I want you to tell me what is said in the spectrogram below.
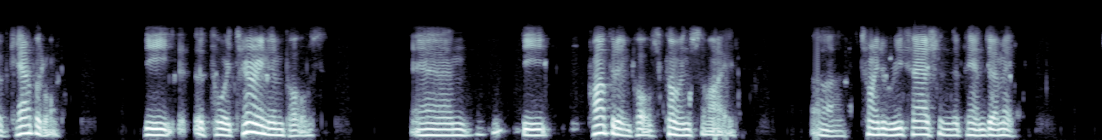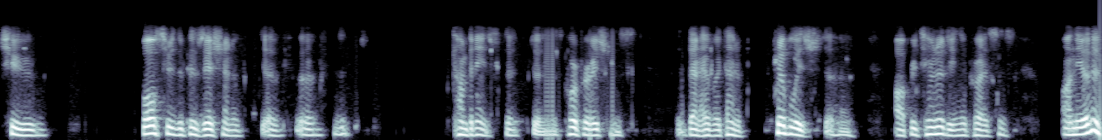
of capital, the authoritarian impulse and the profit impulse coincide, uh, trying to refashion the pandemic to bolster the position of of, of companies, uh, corporations that have a kind of privileged uh, opportunity in the crisis. On the other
